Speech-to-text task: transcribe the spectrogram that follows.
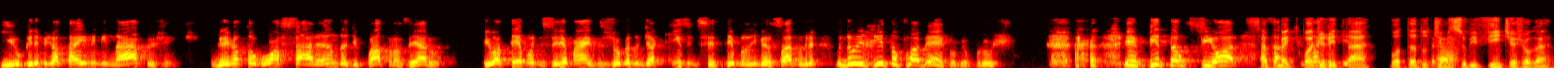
E o Grêmio já está eliminado, gente. O Grêmio já tomou uma saranda de 4 a 0. Eu até vou dizer mais, joga no dia 15 de setembro, aniversário do Grêmio. Não irrita o Flamengo, meu bruxo. Evita o pior. Sabe como é que pode irritar? Que... Botando o time é. sub-20 a jogar.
